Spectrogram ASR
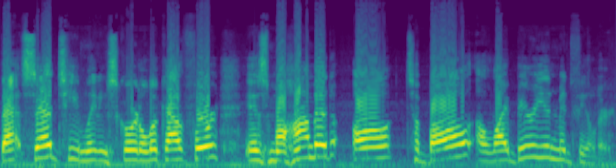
That said, team leading scorer to look out for is Mohamed Al Tabal, a Liberian midfielder.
